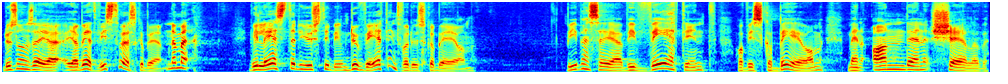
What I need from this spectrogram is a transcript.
Du som säger, jag vet visst vad jag ska be om. Nej, men, vi läste det just i Bibeln, du vet inte vad du ska be om. Bibeln säger vi vet inte vad vi ska be om, men Anden själv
